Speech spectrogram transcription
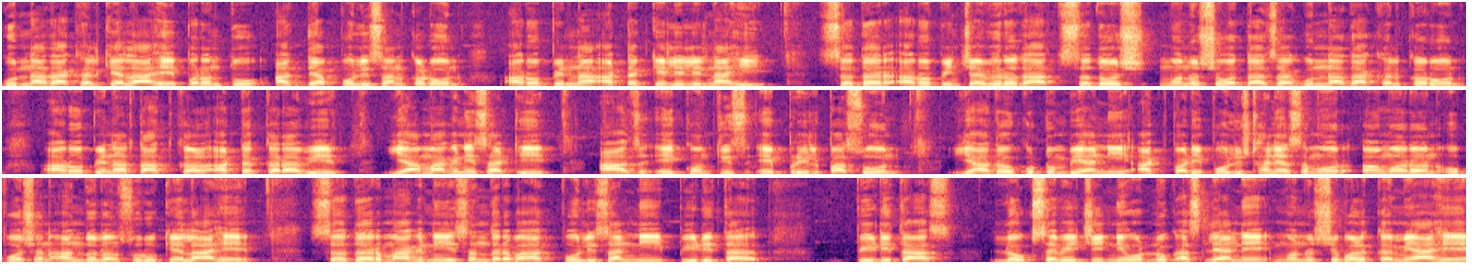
गुन्हा दाखल केला आहे परंतु अद्याप पोलिसांकडून आरोपींना अटक केलेली नाही. सदर आरोपींच्या विरोधात सदोष मनुष्यवधाचा गुन्हा दाखल करून आरोपींना तात्काळ अटक करावी या मागणीसाठी आज एकोणतीस एप्रिलपासून यादव कुटुंबियांनी आटपाडी पोलीस ठाण्यासमोर अमरण उपोषण आंदोलन सुरू केलं आहे. सदर मागणी संदर्भात पोलिसांनी पीडिता पीडितास लोकसभेची निवडणूक असल्याने मनुष्यबळ कमी आहे.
